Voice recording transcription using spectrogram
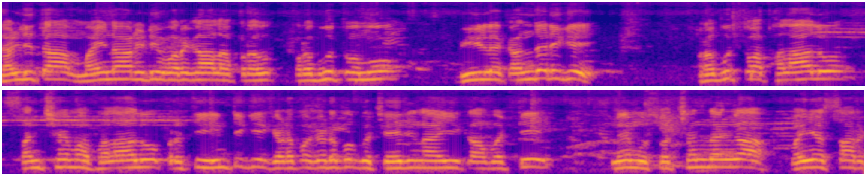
దళిత మైనారిటీ వర్గాల ప్రభుత్వము వీళ్ళకందరికీ ప్రభుత్వ ఫలాలు సంక్షేమ ఫలాలు ప్రతి ఇంటికి గడప గడపకు చేరినాయి కాబట్టి మేము స్వచ్ఛందంగా వైఎస్ఆర్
